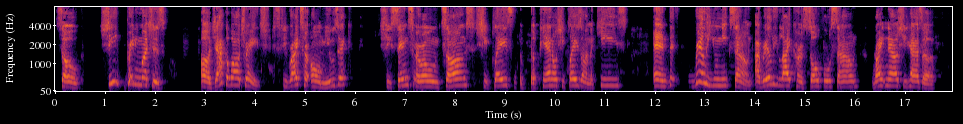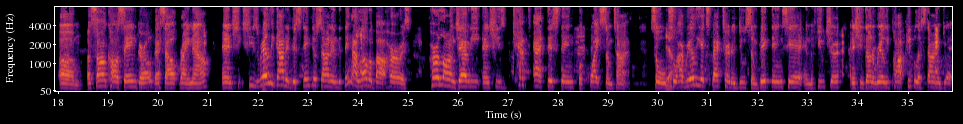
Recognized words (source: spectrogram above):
So she pretty much is a jack of all trades. She writes her own music. She sings her own songs. She plays the piano. She plays on the keys, and th- really unique sound. I really like her soulful sound. Right now, she has a um, a song called Same Girl that's out right now. And she, she's really got a distinctive sound. And the thing I love about her is her longevity, and she's kept at this thing for quite some time. So, yeah. so I really expect her to do some big things here in the future, and she's gonna really pop. People are starting to get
